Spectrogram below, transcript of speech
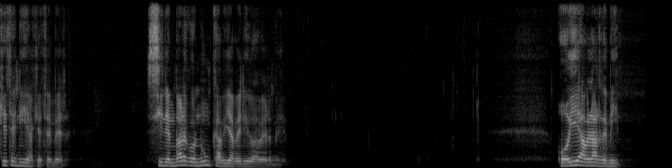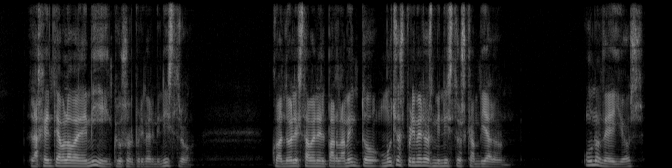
¿qué tenía que temer? Sin embargo, nunca había venido a verme. Oía hablar de mí. La gente hablaba de mí, incluso el primer ministro. Cuando él estaba en el Parlamento, muchos primeros ministros cambiaron. Uno de ellos,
